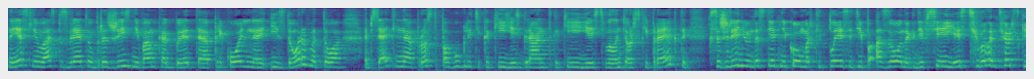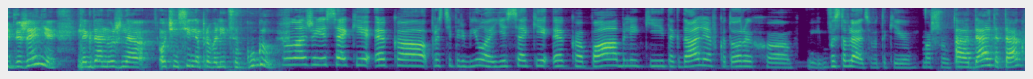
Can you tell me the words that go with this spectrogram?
но если у вас позволяет образ жизни, вам как бы это прикольно и здорово, то обязательно просто погуглите, какие есть гранты, какие есть волонтерские проекты. К сожалению, у нас нет никакого маркетплейса типа Озона, где все есть волонтерские движения. Иногда нужно очень сильно провалиться в Google. Ну, у нас же есть всякие эко... Прости, перебила. Есть всякие эко-паблики и так далее, в которых э, выставляются вот такие маршруты. А, да, это так.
